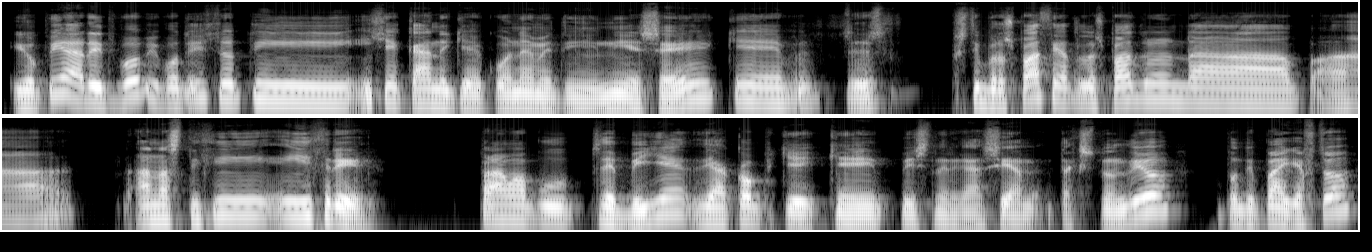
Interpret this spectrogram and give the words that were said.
Η οποία Ritpop υποτίθεται ότι είχε κάνει και κονέ με την ESA και στην προσπάθεια τέλος πάντων να α, αναστηθεί η E3. Πράγμα που δεν πήγε, διακόπηκε και η συνεργασία μεταξύ των δύο, οπότε πάει γι' αυτό.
